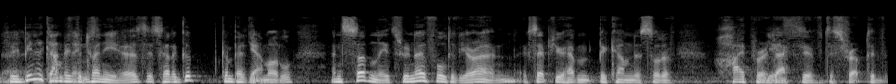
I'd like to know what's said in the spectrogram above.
So you've been uh, a company for 20 years, it's had a good competitive yeah. model, and suddenly, through no fault of your own, except you haven't become this sort of hyper-adaptive, yes. disruptive,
